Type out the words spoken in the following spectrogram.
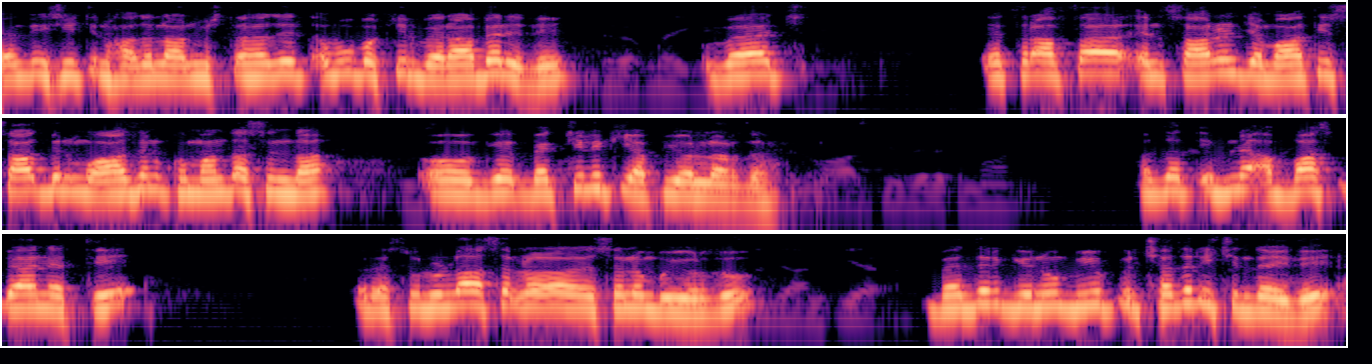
kendisi için hazırlanmıştı. Hazreti Ebu Bakir beraber idi. Ve etrafta Ensar'ın cemaati Sa'd bin Muaz'ın kumandasında o bekçilik yapıyorlardı. Hazret İbni Abbas beyan etti. Resulullah sallallahu aleyhi ve sellem buyurdu. Bedir günü büyük bir çadır içindeydi.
